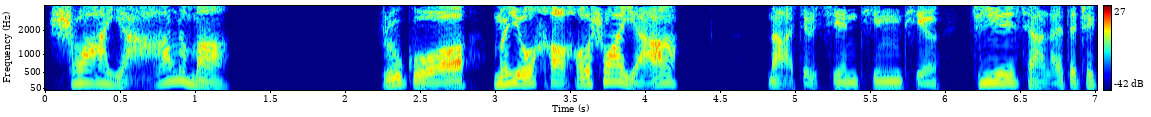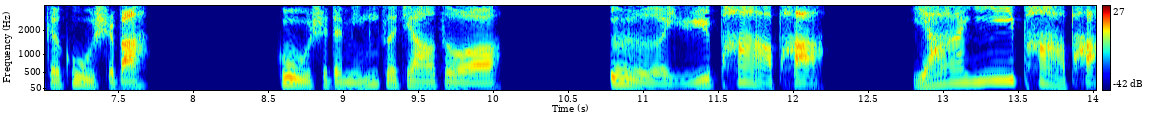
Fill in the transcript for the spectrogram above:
刷牙了吗？如果没有好好刷牙，那就先听听接下来的这个故事吧。故事的名字叫做《鳄鱼怕怕，牙医怕怕》。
